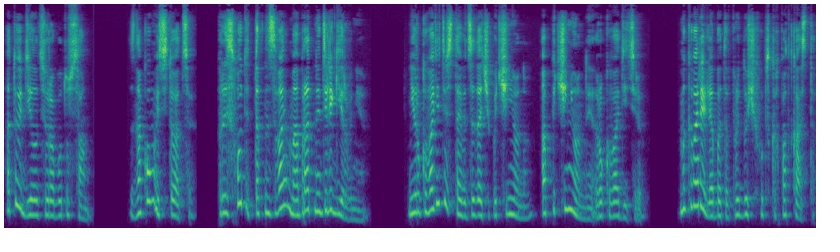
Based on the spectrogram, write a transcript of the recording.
а то и делать всю работу сам. Знакомая ситуация? Происходит так называемое обратное делегирование. Не руководитель ставит задачи подчиненным, а подчиненные руководителю. Мы говорили об этом в предыдущих выпусках подкаста.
